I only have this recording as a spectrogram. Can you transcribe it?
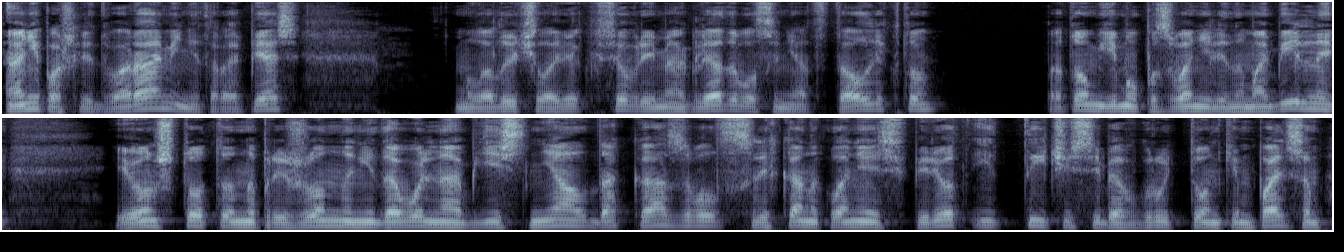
Они пошли дворами, не торопясь. Молодой человек все время оглядывался, не отстал ли кто. Потом ему позвонили на мобильный, и он что-то напряженно, недовольно объяснял, доказывал, слегка наклоняясь вперед и тыча себя в грудь тонким пальцем.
